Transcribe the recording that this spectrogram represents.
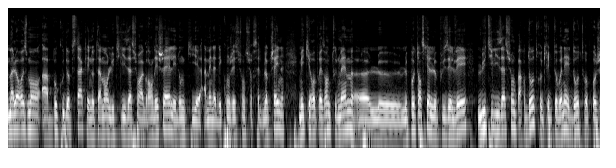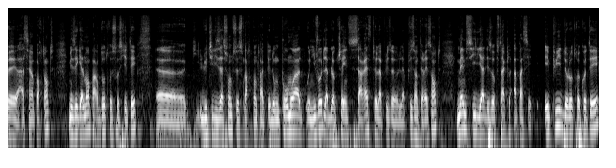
malheureusement a beaucoup d'obstacles et notamment l'utilisation à grande échelle et donc qui amène à des congestions sur cette blockchain, mais qui représente tout de même euh, le, le, potentiel le plus élevé, l'utilisation par d'autres crypto-monnaies et d'autres projets assez importantes, mais également par d'autres sociétés, euh, l'utilisation de ce smart contract. Et donc pour moi, au niveau de la blockchain, ça reste la plus, la plus intéressante, même s'il y a des obstacles à passer. Et puis de l'autre côté,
